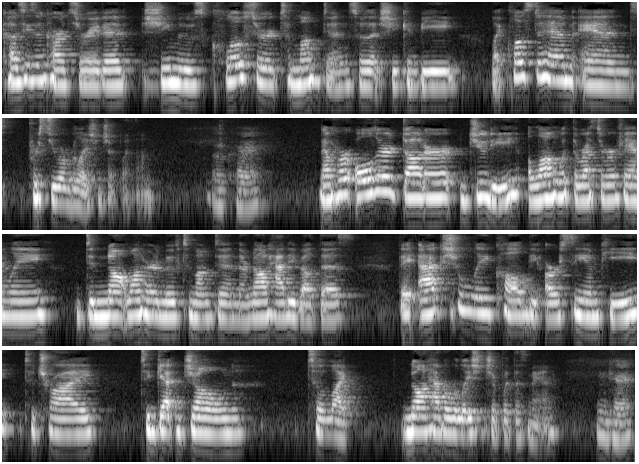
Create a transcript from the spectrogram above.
because he's incarcerated, she moves closer to Moncton so that she can be like close to him and pursue a relationship with him. Okay. Now, her older daughter, Judy, along with the rest of her family, did not want her to move to Moncton. They're not happy about this. They actually called the RCMP to try to get Joan to like not have a relationship with this man. Okay.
